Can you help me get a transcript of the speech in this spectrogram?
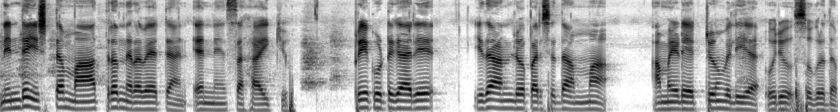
നിന്റെ ഇഷ്ടം മാത്രം നിറവേറ്റാൻ എന്നെ സഹായിക്കൂ. പ്രിയ കൂട്ടുകാരെ ഇതാണല്ലോ പരിശുദ്ധ അമ്മ അമ്മയുടെ ഏറ്റവും വലിയ ഒരു സുഹൃതം.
